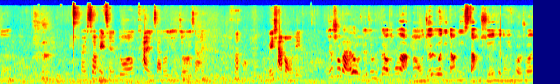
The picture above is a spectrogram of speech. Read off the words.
对，反正消费前多看一下，多研究一下，没啥毛病。就说白了，我觉得就是不要偷懒嘛。我觉得如果你当你想学一些东西，或者说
